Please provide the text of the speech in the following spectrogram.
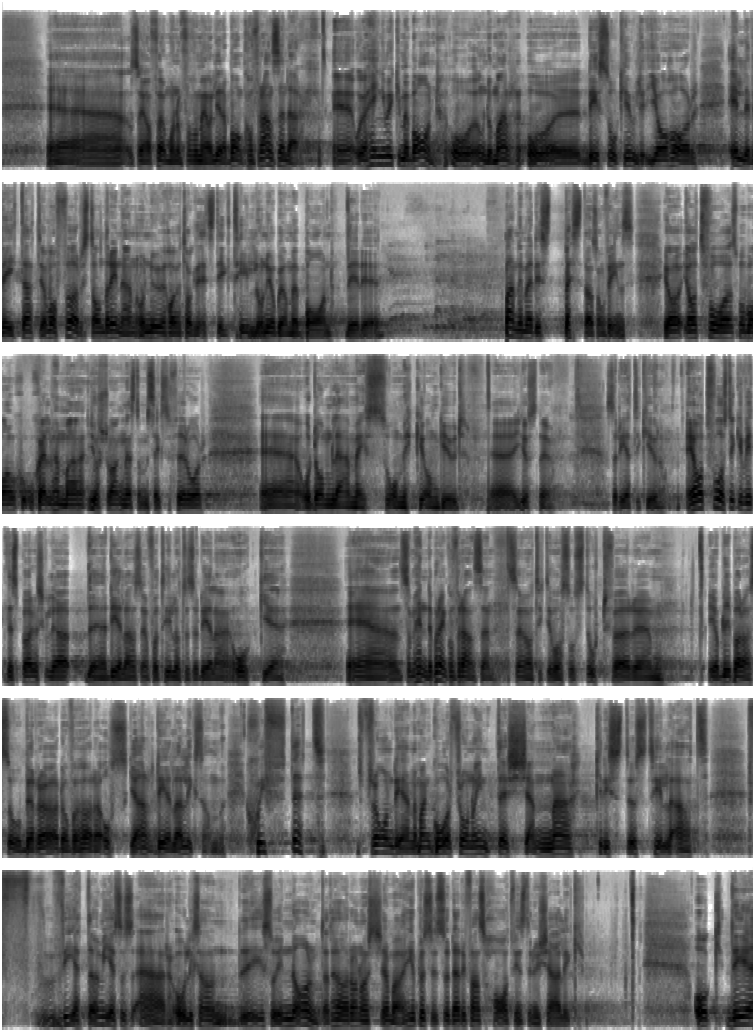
Eh, så jag har förmånen att få vara med och leda barnkonferensen där. Eh, och jag hänger mycket med barn och ungdomar och eh, det är så kul. Jag har elevatat, jag var föreståndare innan och nu har jag tagit ett steg till och nu jobbar jag med barn. Det är det banne med det bästa som finns. Jag, jag har två små barn själv hemma, Joshua och Agnes, de är 64 år. Eh, och de lär mig så mycket om Gud eh, just nu. Så det är jättekul. Jag har två stycken vittnesbörd jag skulle jag eh, dela, som jag får tillåtelse att dela. Och, eh, som hände på den konferensen, som jag tyckte var så stort. För eh, jag blir bara så berörd av att höra Oskar dela liksom skiftet. Från det när man går från att inte känna Kristus till att veta vem Jesus är. Och liksom, det är så enormt att höra honom känna, helt plötsligt så där det fanns hat finns det nu kärlek. Och det,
